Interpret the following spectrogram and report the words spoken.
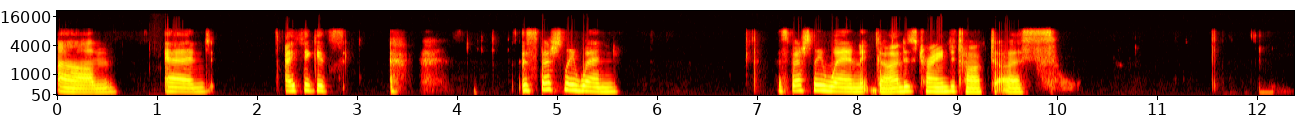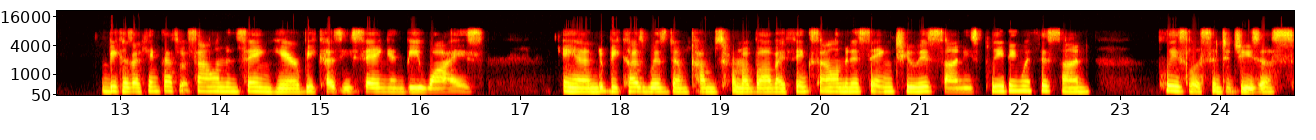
Um and i think it's especially when especially when god is trying to talk to us because I think that's what Solomon's saying here, because he's saying, and be wise. And because wisdom comes from above, I think Solomon is saying to his son, he's pleading with his son, please listen to Jesus.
